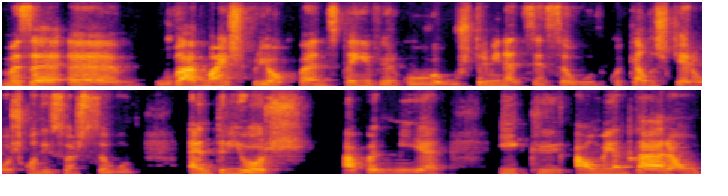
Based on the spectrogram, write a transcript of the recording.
Mas a, a, o dado mais preocupante tem a ver com os determinantes em saúde, com aquelas que eram as condições de saúde anteriores à pandemia e que aumentaram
